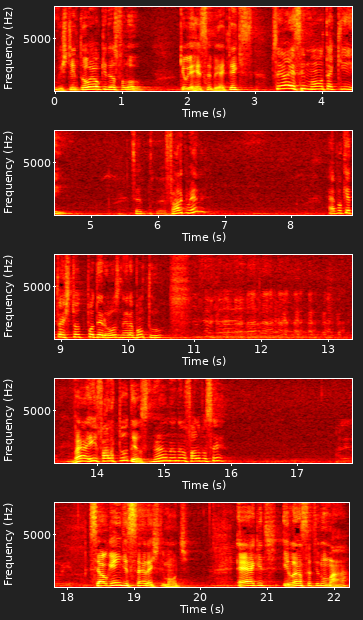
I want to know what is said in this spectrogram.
O extintor é o que Deus falou que eu ia receber. Aí tem que. Senhor, esse monte aqui. Você fala com ele. É porque tu és todo poderoso, não né? era bom tu. Vai aí, fala tu, Deus. Não, não, não, fala você. Se alguém disser a este monte, ergue-te e lança-te no mar,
